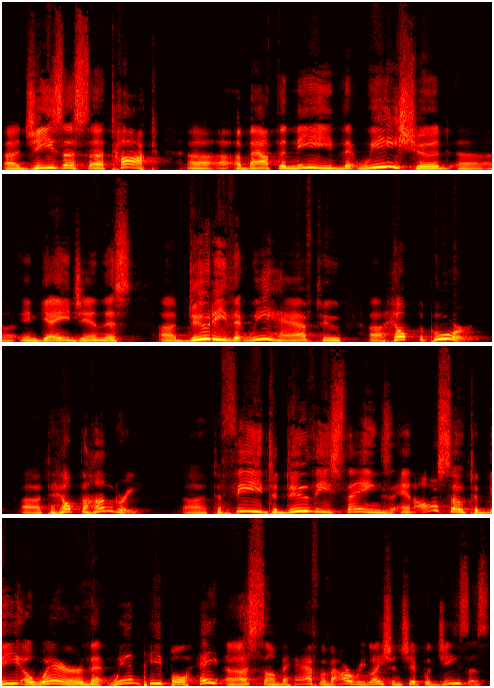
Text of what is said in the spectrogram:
uh, Jesus uh, talked uh, about the need that we should uh, engage in this uh, duty that we have to help the poor, to help the hungry, to feed, to do these things, and also to be aware that when people hate us on behalf of our relationship with Jesus,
